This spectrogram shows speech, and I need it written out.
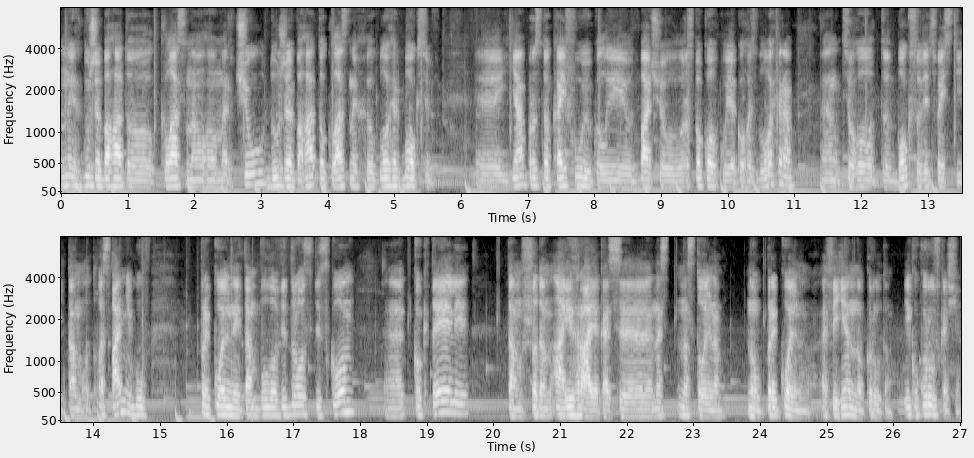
У них дуже багато класного мерчу, дуже багато класних блогер-боксів. Е, Я просто кайфую, коли бачу розпаковку якогось блогера цього от боксу від Space Tea. Там от останній був прикольний, там було відро з піском, е, коктейлі, там що там, а, ігра якась е, настольна. Ну, прикольно, офігенно, круто. І кукурузка ще,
